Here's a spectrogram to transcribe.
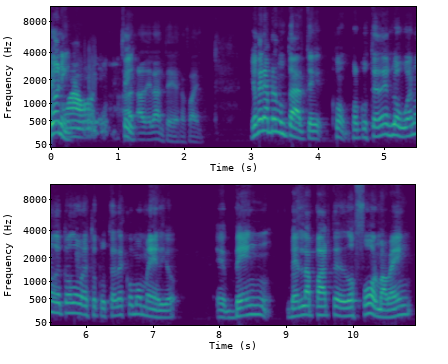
Johnny, wow. sí. adelante, Rafael. Yo quería preguntarte, porque ustedes, lo bueno de todo esto, que ustedes como medio eh, ven, ven la parte de dos formas, ven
